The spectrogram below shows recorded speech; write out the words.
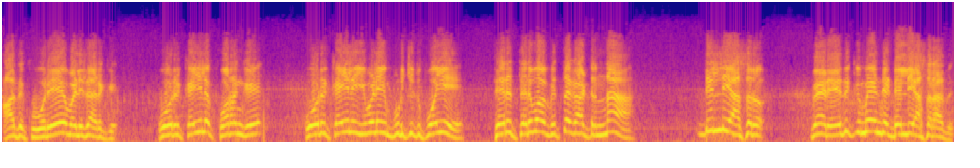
அதுக்கு ஒரே வழிதான் இருக்கு. ஒரு கையில குரங்கு ஒரு கையில இவளையும் புடிச்சிட்டு போய் தெரு தெருவா வித்த காட்டுன்னா டெல்லி அசரும். வேற எதுக்குமே இந்த டெல்லி அசராது.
